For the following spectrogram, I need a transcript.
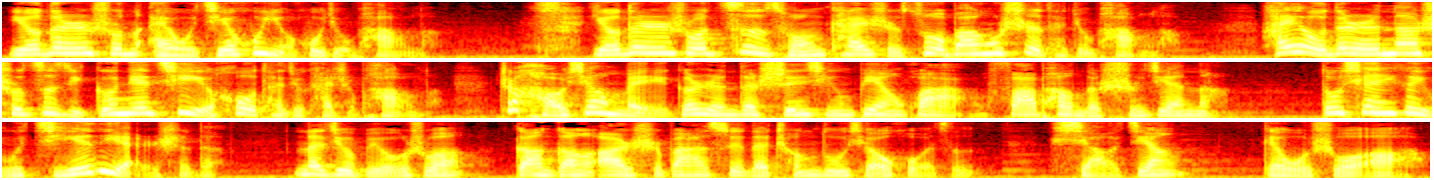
有的人说呢，哎，我结婚以后就胖了。有的人说，自从开始坐办公室他就胖了；还有的人呢，说自己更年期以后他就开始胖了。这好像每个人的身形变化、发胖的时间呢，都像一个有个节点似的。那就比如说，刚刚二十八岁的成都小伙子小江给我说啊，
